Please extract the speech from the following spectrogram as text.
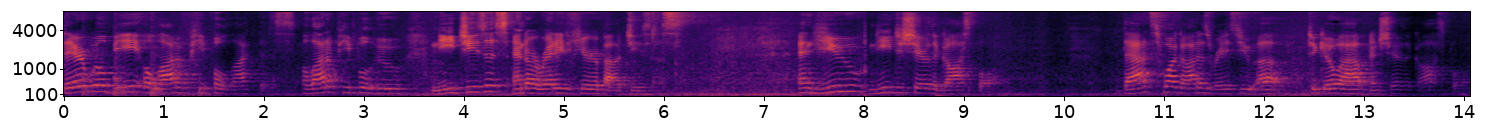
There will be a lot of people like this, a lot of people who need Jesus and are ready to hear about Jesus. And you need to share the gospel. That's why God has raised you up to go out and share the gospel.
